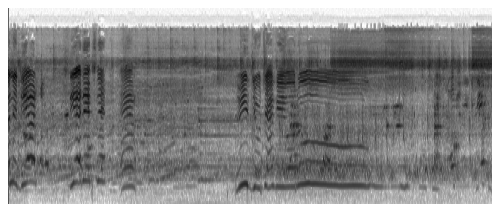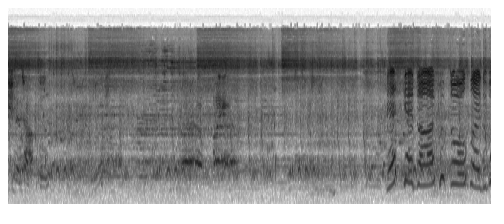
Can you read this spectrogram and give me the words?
Yani diğer diğer hepsi e, video taktın? Keşke daha kötü olsaydı. Bu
